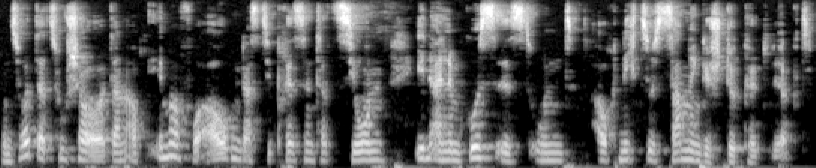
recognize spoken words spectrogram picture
Und so hat der Zuschauer dann auch immer vor Augen, dass die Präsentation in einem Guss ist und auch nicht zusammengestückelt wirkt.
